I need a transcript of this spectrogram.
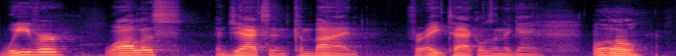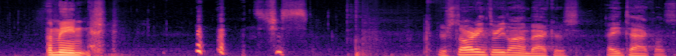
Weaver, Wallace, and Jackson combined for eight tackles in the game. Whoa. I mean, it's just You're starting three linebackers, eight tackles,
